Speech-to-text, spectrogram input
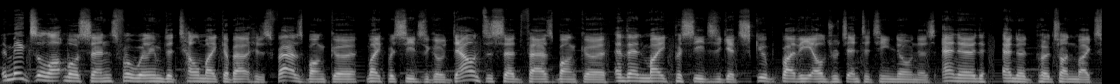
It makes a lot more sense for William to tell Mike about his Faz bunker, Mike proceeds to go down to said Faz bunker, and then Mike proceeds to get scooped by the eldritch entity known as Ennard. Ennard puts puts on Mike's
